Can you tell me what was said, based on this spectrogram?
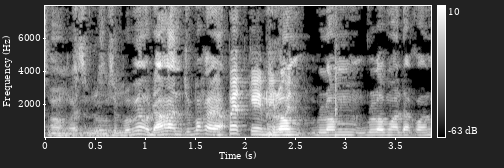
oh enggak sebelum sebelumnya udahan cuma kayak Mepet kayak mepet. belum belum belum ada kon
